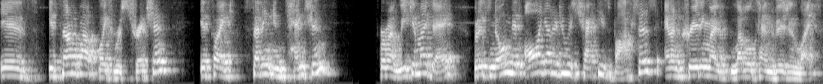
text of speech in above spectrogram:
is it's not about like restriction. It's like setting intention for my week and my day, but it's knowing that all I got to do is check these boxes and I'm creating my level 10 vision life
